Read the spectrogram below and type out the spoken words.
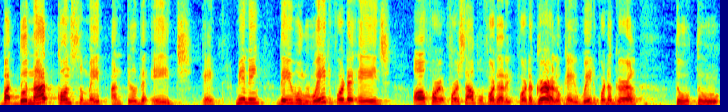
but do not consummate until the age. Okay? Meaning, they will wait for the age, or for, for example, for the, for the girl, okay, wait for the girl to, to,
